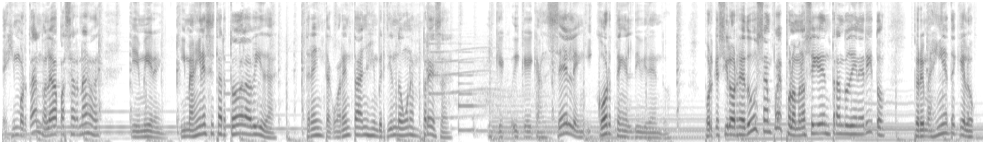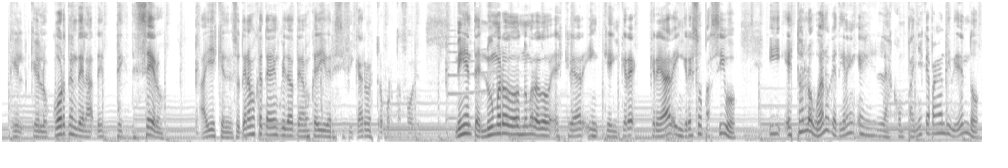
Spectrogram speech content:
es inmortal, no le va a pasar nada. Y miren, imagínense estar toda la vida, 30, 40 años invirtiendo en una empresa y que, cancelen y corten el dividendo. Porque si lo reducen, pues por lo menos sigue entrando dinerito. Pero imagínate que lo, que, lo corten de, la, de, cero. Ahí es que eso tenemos que tener cuidado, tenemos que diversificar nuestro portafolio. Mi gente, número dos, número dos es crear, crear ingreso pasivo. Y esto es lo bueno que tienen eh, las compañías que pagan dividendos.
